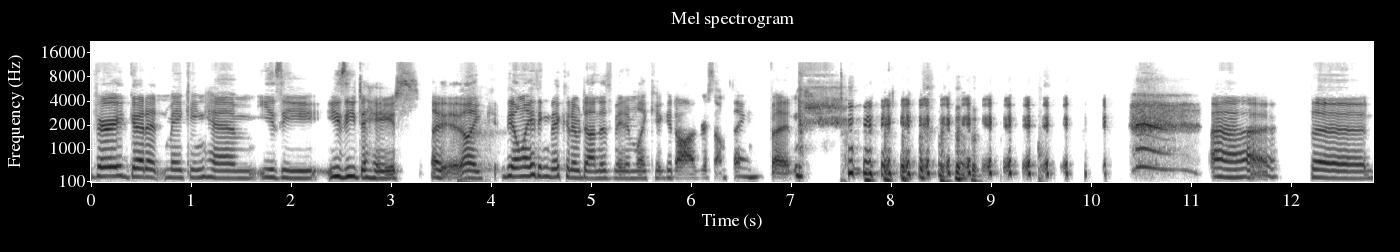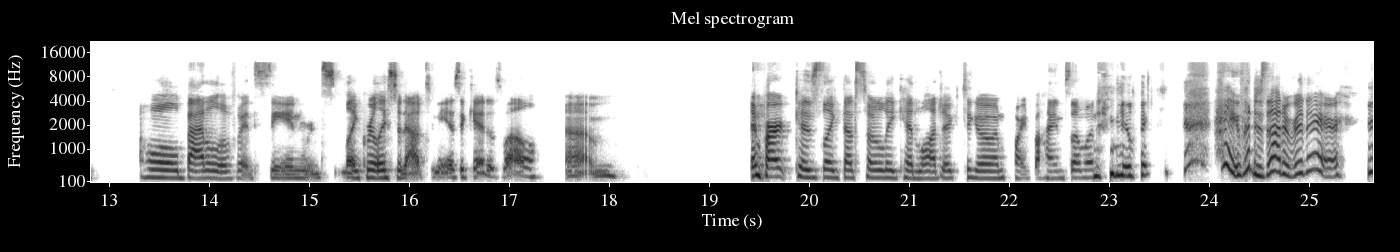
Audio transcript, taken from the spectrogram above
very good at making him easy easy to hate. Like, like the only thing they could have done is made him like kick a dog or something. But uh, the whole battle of wits scene like really stood out to me as a kid as well. Um, in part because like that's totally kid logic to go and point behind someone and be like hey what is that over there?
